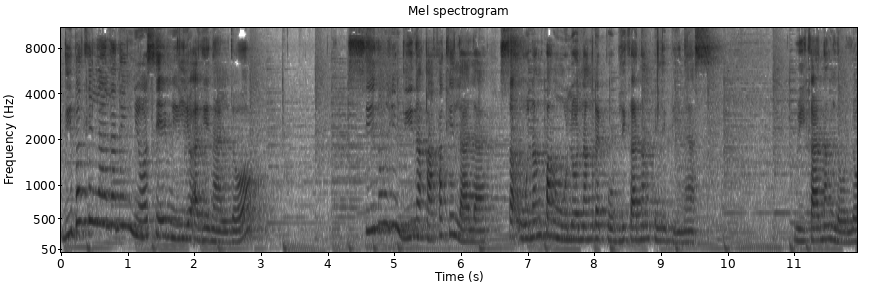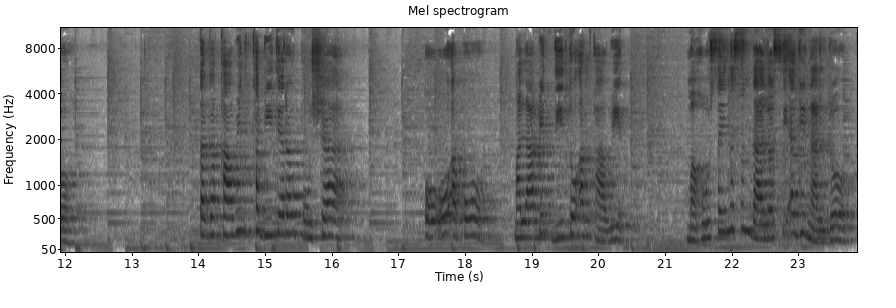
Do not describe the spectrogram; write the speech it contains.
di ba kilala ninyo si Emilio Aguinaldo? Sinong hindi nakakakilala sa unang Pangulo ng Republika ng Pilipinas? Wika ng Lolo. Taga-Kawit Cavite raw po siya. Oo, apo. Malapit dito ang Kawit. Mahusay na sundalo si Aguinaldo.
